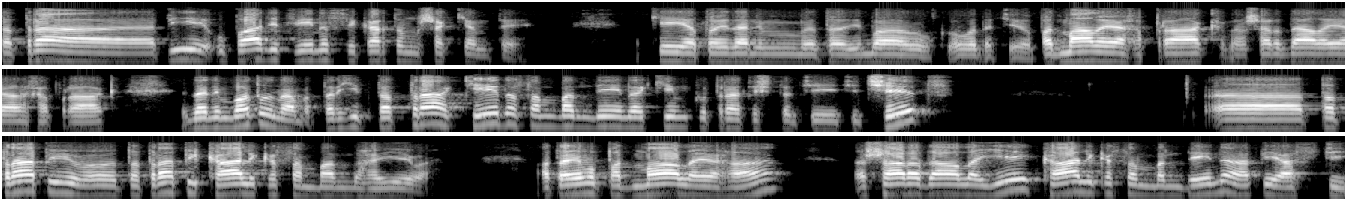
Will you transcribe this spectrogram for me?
तत्रापि उपाधित्वेन स्वीकर्तुं शक्यन्ते। के अथवा इदानीं वदति पद्मालयः प्राक् शरदालयः प्राक् इदानीं भवतु नाम तर्हि तत्र खेदसम्बन्धेन किं कुत्र तिष्ठति इति चेत् तत्रापि तत्रापि कालिकसम्बन्धः एव अत एव पद्मालयः शारदालये कालिकसम्बन्धेन अपि अस्ति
